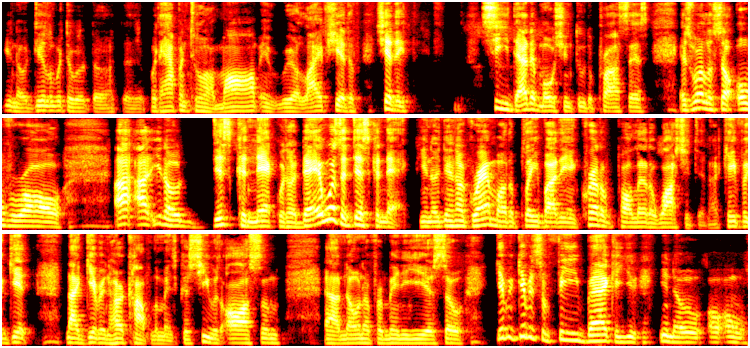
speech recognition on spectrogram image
you know dealing with the, the, the, what happened to her mom in real life. She had to she had to see that emotion through the process, as well as the overall, I, I, you know, disconnect with her dad. It was a disconnect, you know. Then her grandmother, played by the incredible Pauletta Washington. I can't forget not giving her compliments because she was awesome, and I've known her for many years. So give me give me some feedback, and you you know on,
